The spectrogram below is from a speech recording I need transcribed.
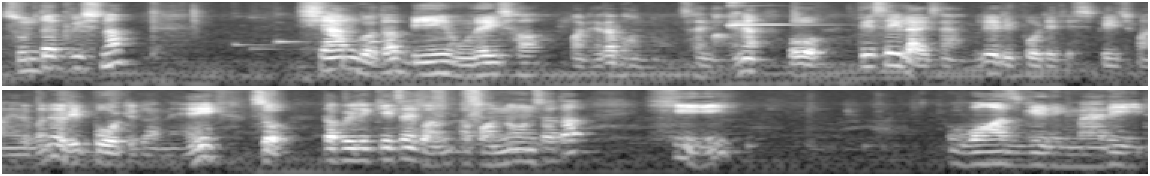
सुन त कृष्ण श्यामको त बिहे हुँदैछ भनेर भन्नुहुन्छ। नि होइन? हो त्यसैलाई चाहिँ हामीले रिपोर्टेड स्पिच भनेर भन्यो रिपोर्ट गर्ने है? सो तपाईँले के चाहिँ भन् भन्नुहुन्छ त? He was getting married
